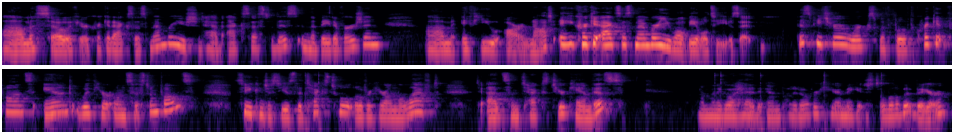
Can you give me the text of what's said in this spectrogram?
Um, so if you're a Cricut Access member, you should have access to this in the beta version. Um, if you are not a Cricut Access member, you won't be able to use it. This feature works with both Cricut fonts and with your own system fonts. So you can just use the text tool over here on the left to add some text to your canvas. I'm going to go ahead and put it over here and make it just a little bit bigger.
